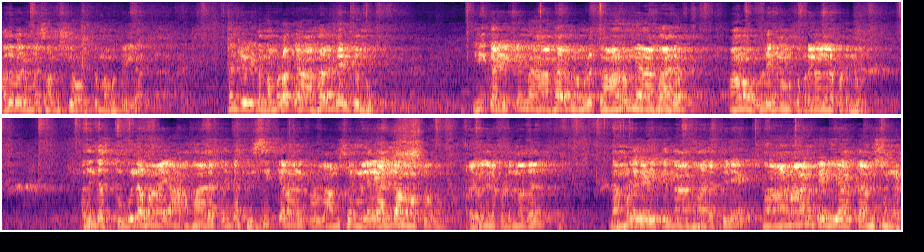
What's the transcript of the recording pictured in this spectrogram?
അത് വരുമ്പോൾ സംശയം ഒട്ടും നമുക്കില്ല. ഞാൻ ചോദിക്കട്ടെ നമ്മളൊക്കെ ആഹാരം കഴിക്കുന്നു. ഈ കഴിക്കുന്ന ആഹാരം നമ്മൾ കാണുന്ന ആഹാരം ആണോ? ഉള്ളിൽ നമുക്ക് പ്രയോജനപ്പെടുന്നത്. അതിന്റെ സ്ഥൂലമായ ആഹാരത്തിന്റെ ഫിസിക്കലായിട്ടുള്ള അംശങ്ങളെ അല്ല നമുക്ക് പ്രയോജനപ്പെടുന്നത്. നമ്മൾ കഴിക്കുന്ന ആഹാരത്തിലെ കാണാൻ കഴിയാത്ത അംശങ്ങൾ.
